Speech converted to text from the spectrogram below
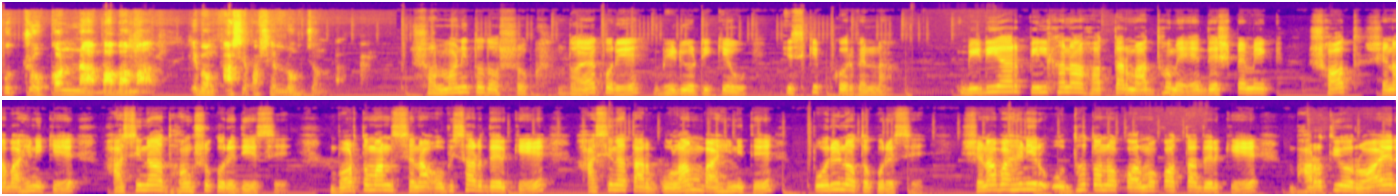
পত্র কন্যা, বাবা মা এবং আশেপাশের লোকজনরা। সম্মানিত দর্শক, দয়া করে ভিডিওটি কেউ স্কিপ করবেন না। বিডিআর পিলখানা হত্যার মাধ্যমে দেশপ্রেমিক সৎ সেনাবাহিনীকে হাসিনা ধ্বংস করে দিয়েছে। বর্তমান সেনা অফিসারদেরকে হাসিনা তার গোলাম বাহিনীতে পরিণত করেছে। সেনাবাহিনীর ঊর্ধ্বতন কর্মকর্তাদেরকে ভারতীয় রয়ের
